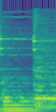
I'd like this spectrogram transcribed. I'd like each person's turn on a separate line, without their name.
Thank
